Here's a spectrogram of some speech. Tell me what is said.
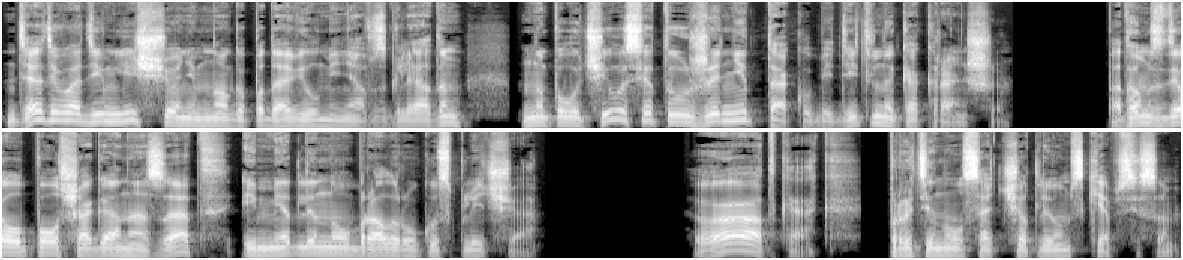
Дядя Вадим еще немного подавил меня взглядом, но получилось это уже не так убедительно, как раньше. Потом сделал полшага назад и медленно убрал руку с плеча. «Вот как», — протянул с отчетливым скепсисом.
